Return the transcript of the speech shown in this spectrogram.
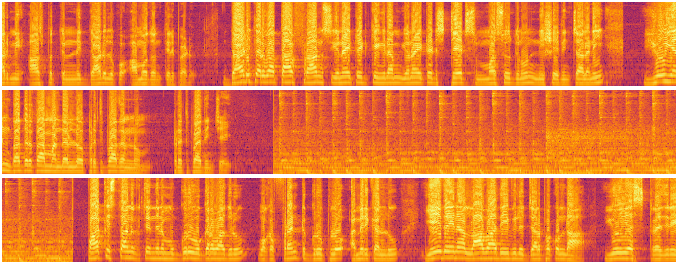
ఆర్మీ ఆసుపత్రి నుండి దాడులకు ఆమోదం తెలిపాడు. దాడి తర్వాత France United Kingdom United States మసూద్ను నిషేధించాలని యుఎన్ భద్రతా మండలిలో ప్రతిపాదనను ప్రతిపాదించాయి. పాకిస్తాన్కు చెందిన ముగ్గురు ఉగ్రవాదులు ఒక ఫ్రంట్ గ్రూప్లో అమెరికన్లు ఏదైనా లావాదేవీలు జరపకుండా యుఎస్ ట్రెజరీ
